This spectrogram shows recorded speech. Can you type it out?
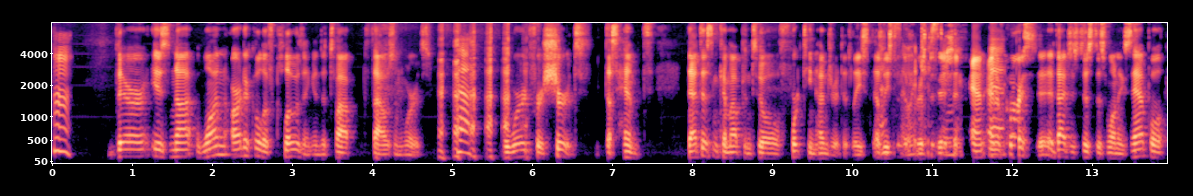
Hmm. There is not one article of clothing in the top thousand words. the word for shirt, das Hemd, that doesn't come up until 1400 at least, at That's least in so the first edition. And, and Yeah. of course, uh, that is just as one example.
